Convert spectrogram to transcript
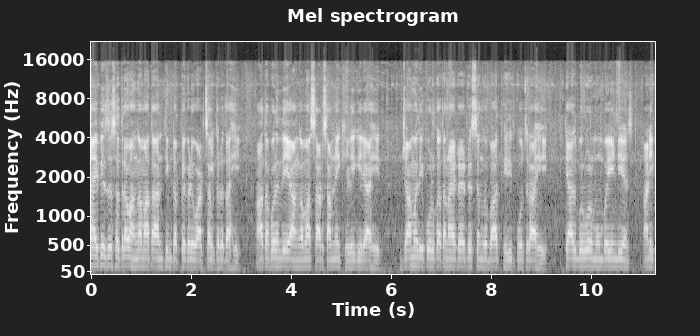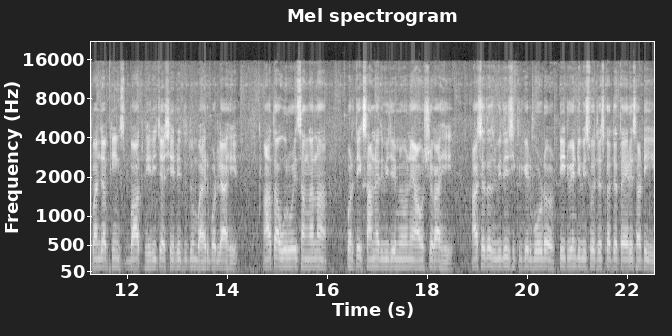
आय पी एलचा सतरावा हंगाम आता अंतिम टप्प्याकडे वाटचाल करत आहे. आतापर्यंत या हंगामात साठ सामने खेळले गेले आहेत ज्यामध्ये कोलकाता नाईट रायडर्स संघ बाद फेरीत पोहोचला आहे. त्याचबरोबर मुंबई इंडियन्स आणि पंजाब किंग्स बाद फेरीच्या शर्यतीतून बाहेर पडले आहेत. आता उर्वरित संघांना प्रत्येक सामन्यात विजय मिळवणे आवश्यक आहे. अशातच विदेशी क्रिकेट बोर्ड टी ट्वेंटी विश्वचषकाच्या तयारीसाठी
